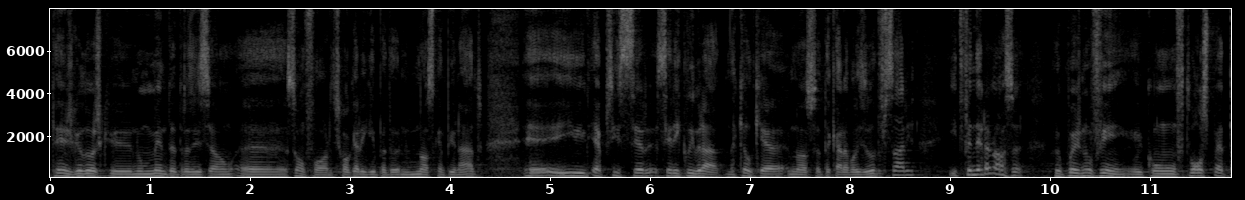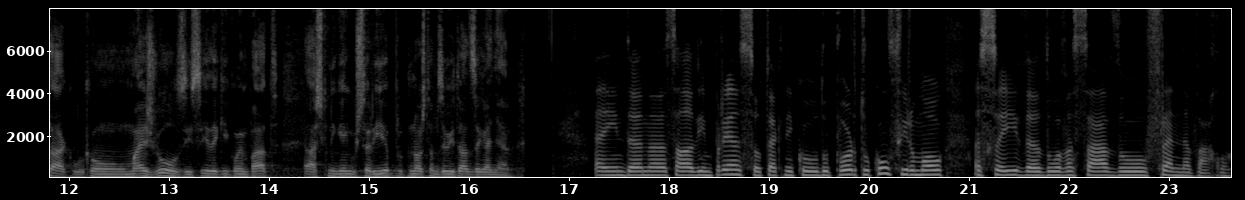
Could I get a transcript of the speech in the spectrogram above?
têm jogadores que no momento da transição uh, são fortes, qualquer equipa do, nosso campeonato, uh, e é preciso ser, ser equilibrado naquilo que é o nosso atacar a baliza do adversário e defender a nossa. Depois, no fim, com um futebol espetáculo, com mais gols e sair daqui com empate, acho que ninguém gostaria porque nós estamos habituados a ganhar. Ainda na sala de imprensa, o técnico do Porto confirmou a saída do avançado Fran Navarro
